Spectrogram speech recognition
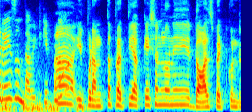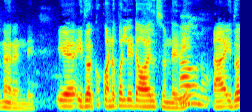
క్రేజ్ ఉందా వీటికి ఇప్పుడు? అంతా ప్రతి అకేషన్లోనే డాల్స్ పెట్టుకుంటున్నారండి. ఏ- ఇదివరకు కొండపల్లి డాల్స్ ఉండేవి. ఇదో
